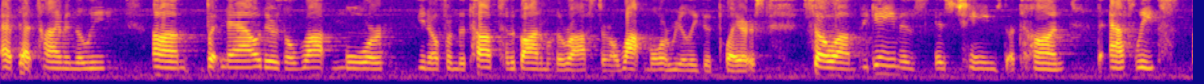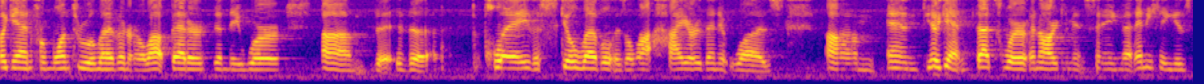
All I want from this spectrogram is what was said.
at that time in the league. Um, but now there's a lot more, you know, from the top to the bottom of the roster, a lot more really good players. So um, the game is, has changed a ton. The athletes, again, from 1 through 11, are a lot better than they were. Um, the, the, the play, the skill level is a lot higher than it was. Um, and again, that's where an argument saying that anything is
